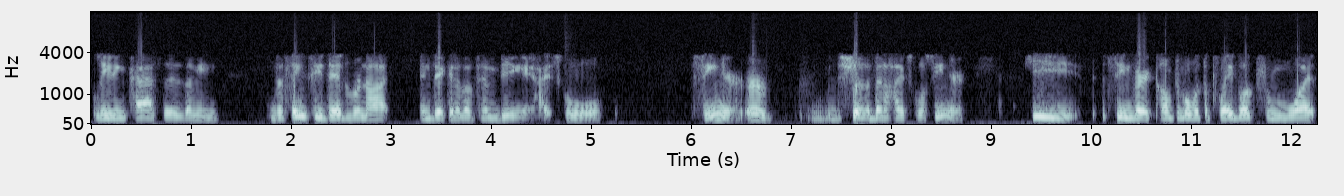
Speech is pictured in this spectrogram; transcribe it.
leading passes. I mean, the things he did were not indicative of him being a high school senior or shouldn't have been a high school senior. He seemed very comfortable with the playbook from what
